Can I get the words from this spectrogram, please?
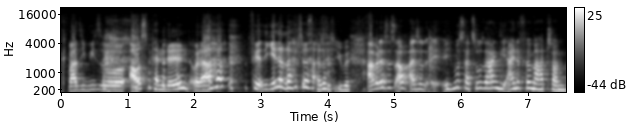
quasi wie so auspendeln oder für jede Leute. Also Richtig übel. Aber das ist auch, also ich muss dazu sagen, die eine Firma hat schon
